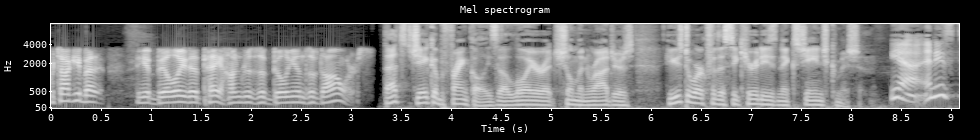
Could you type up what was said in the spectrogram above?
we're talking about the ability to pay hundreds of billions of dollars. That's Jacob Frankel. He's a lawyer at Shulman Rogers. He used to work for the Securities and Exchange Commission. Yeah, and he's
